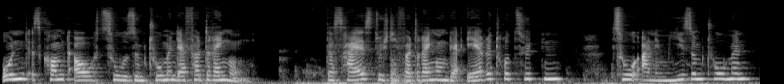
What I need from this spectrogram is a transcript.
und es kommt auch zu Symptomen der Verdrängung. Das heißt, durch die Verdrängung der Erythrozyten zu Anämiesymptomen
